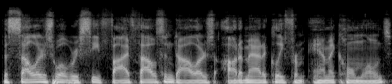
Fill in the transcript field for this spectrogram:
the sellers will receive $5,000 automatically from Amic Home Loans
